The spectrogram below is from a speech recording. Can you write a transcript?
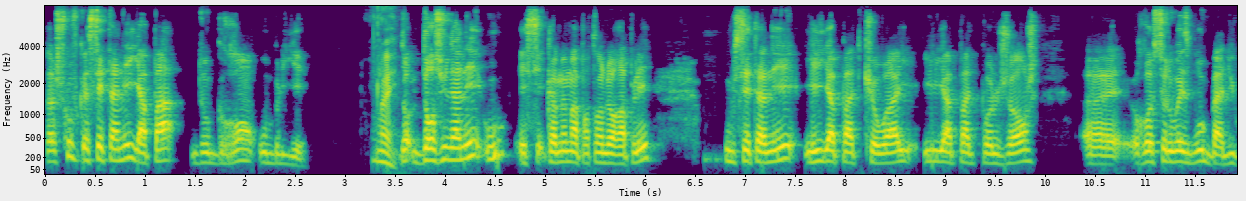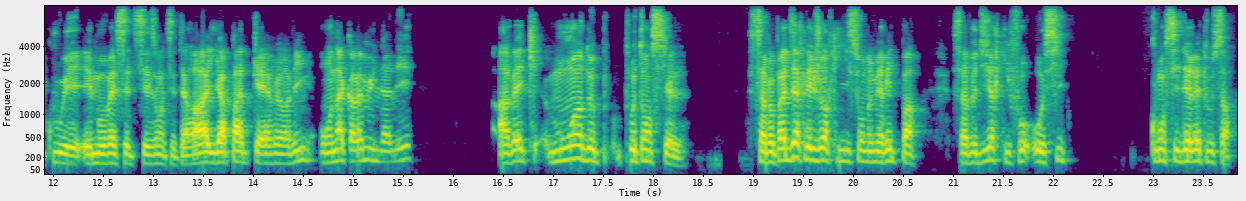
Je trouve que cette année, il n'y a pas de grand oublié. Dans, dans, une année où, et c'est quand même important de le rappeler, où cette année, il n'y a pas de Kawhi, il n'y a pas de Paul George, euh, Russell Westbrook, bah, du coup, est, mauvais cette saison, etc. Il n'y a pas de Kyrie Irving. On a quand même une année avec moins de potentiel. Ça ne veut pas dire que les joueurs qui y sont ne méritent pas. Ça veut dire qu'il faut aussi considérer tout ça.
